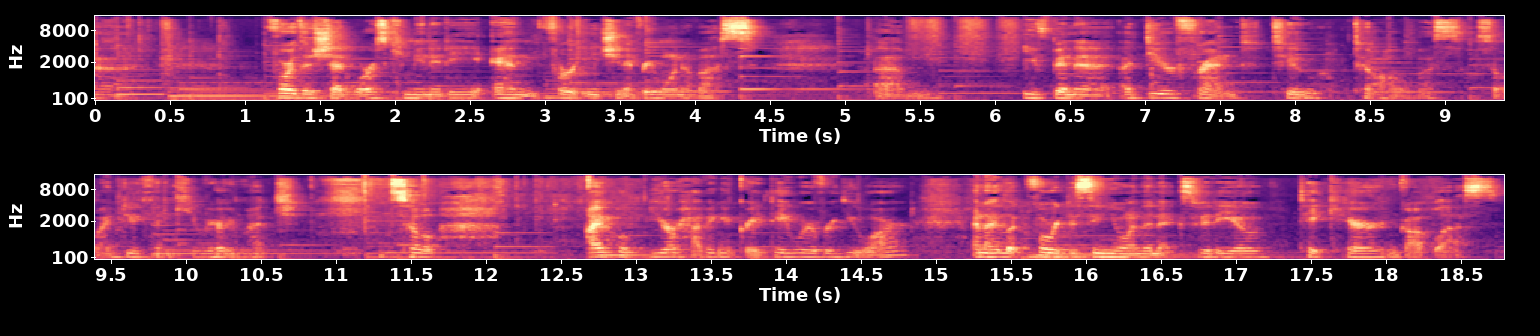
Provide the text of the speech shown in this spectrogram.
uh, for the Shed Wars community and for each and every one of us. Um, you've been a, a, dear friend to, to all of us. So I do thank you very much. So I hope you're having a great day wherever you are. And I look forward to seeing you on the next video. Take care and God bless.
